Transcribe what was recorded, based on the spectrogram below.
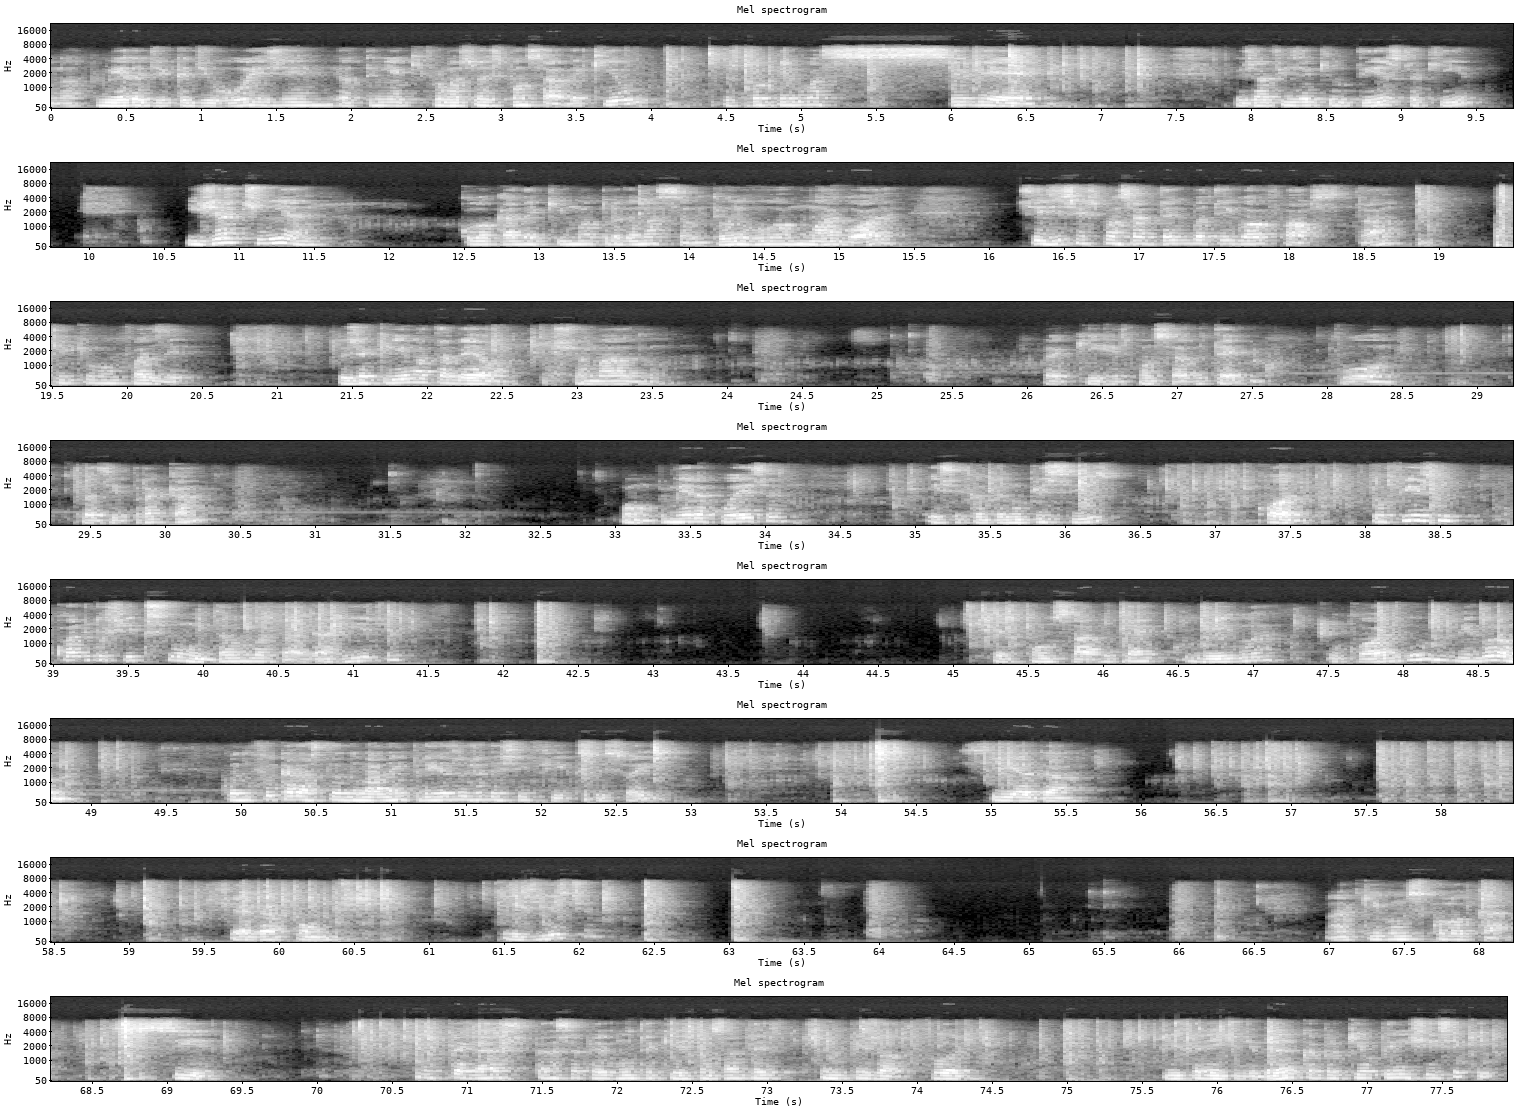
na primeira dica de hoje, eu tenho aqui informação responsável. Aqui eu, eu estou pelo CBR. Eu já fiz aqui o texto aqui e já tinha colocado aqui uma programação. Então eu vou arrumar agora. Se existe responsável técnico, bater igual a falso, tá? O que, que eu vou fazer? Eu já criei uma tabela chamada aqui responsável técnico. Vou trazer para cá. Bom, primeira coisa, esse campo eu não preciso. Código. Eu fiz um código fixo 1, então vou botar Garride responsável técnico, vírgula, o código, vírgula 1. Quando fui cadastrando lá na empresa, eu já deixei fixo isso aí. CH CH fonte existe. Aqui vamos colocar se vamos pegar para essa pergunta aqui, responsável pelo CNPJ for diferente de branco, é porque eu preenchi isso aqui.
